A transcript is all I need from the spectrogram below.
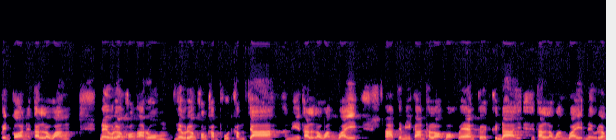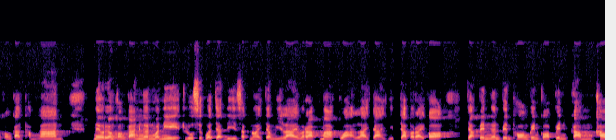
เป็นก้อนให้ท่านระวัง ในเรื่องของอารมณ์ ในเรื่องของคำพูดคำจา อันนี้ท่านระวังไว้ อาจจะมีการทะเลาะเบาะแวงเกิดขึ้นได้ ให้ท่านระวังไว้ในเรื่องของการทำงาน ในเรื่องของการเงินวันนี้รู้สึกว่าจะดีสักหน่อยจะมีรายรับมากกว่ารายจ่ายหยิบจับอะไรก็ จะเป็นเงินเป็นทองเป็นกอบเป็นกรรมเข้า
